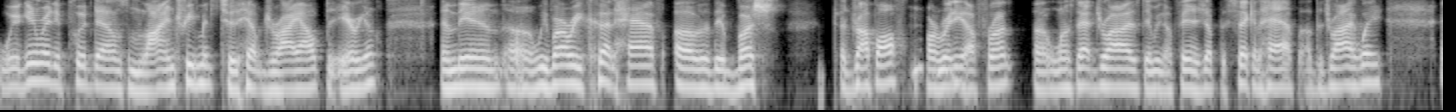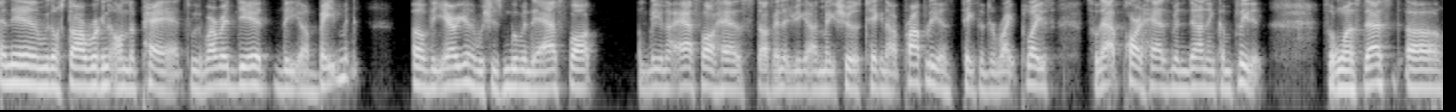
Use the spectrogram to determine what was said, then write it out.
we're getting ready to put down some line treatment to help dry out the area. And then, uh, we've already cut half of the brush uh, drop off already up front. Uh, once that dries, then we're gonna finish up the second half of the driveway. And then we're gonna start working on the pads. We've already did the abatement of the area, which is moving the asphalt. I believe the asphalt has stuff in it. You gotta make sure it's taken out properly and taken to the right place. So that part has been done and completed. So once that's, uh,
